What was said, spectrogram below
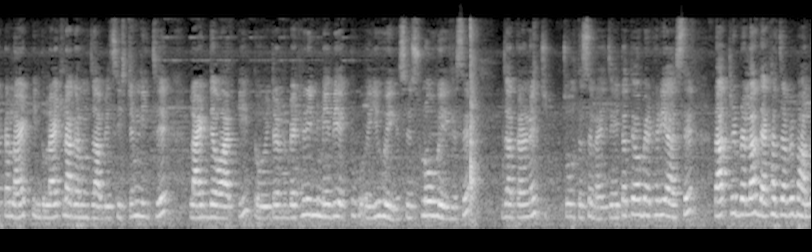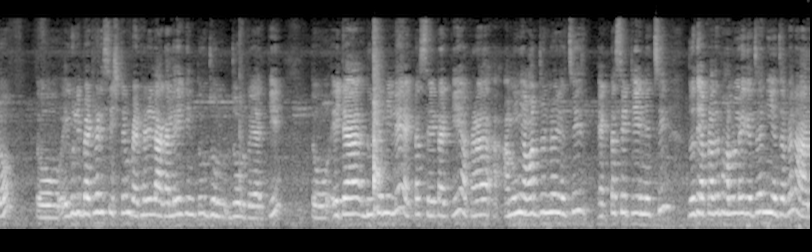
একটা লাইট কিন্তু লাইট লাগানো যাবে সিস্টেম নিচে। লাইট দেওয়া আর কি তো এটার ব্যাটারি মেবি একটু ইয়ে হয়ে গেছে স্লো হয়ে গেছে, যার কারণে চলতেছে না। যে এটাতেও ব্যাটারি আছে। রাত্রেবেলা দেখা যাবে ভালো। তো এগুলি ব্যাটারি সিস্টেম ব্যাটারি লাগালেই কিন্তু জ্বল- জ্বলবে আর কি তো এটা দুইটা মিলে একটা সেট আর কি আপনারা, আমি আমার জন্য এনেছি, একটা সেটই এনেছি। যদি আপনাদের ভালো লেগে যায়, নিয়ে যাবেন। আর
